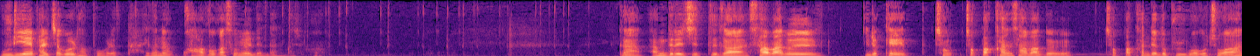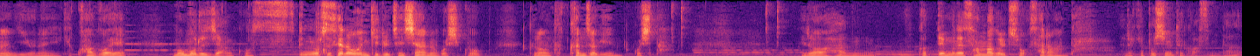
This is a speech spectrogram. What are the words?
우리의 발자국을 덮어버렸다. 이거는 과거가 소멸된다는 거죠. 그러니까 앙드레지트가 사막을 이렇게 척, 척박한 사막을 척박한데도 불구하고 좋아하는 이유는 이렇게 과거에 머무르지 않고 끊임없이 새로운 길을 제시하는 곳이고 그런 극한적인 곳이다. 이러한 것 때문에 사막을 조, 사랑한다. 이렇게 보시면 될 것 같습니다.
